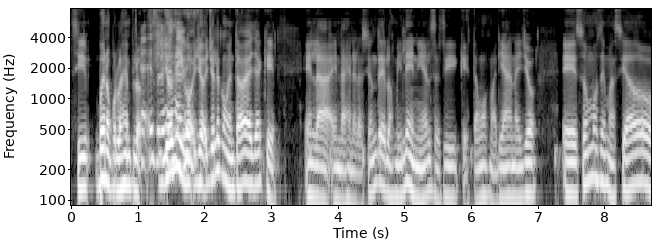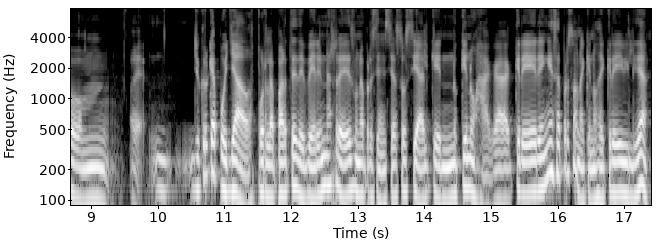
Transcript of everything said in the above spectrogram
Sí, bueno, por ejemplo, Eso yo digo, yo, yo le comentaba a ella que en la, en la generación de los millennials, así que estamos Mariana y yo, eh, somos demasiado, mm, eh, yo creo que apoyados por la parte de ver en las redes una presencia social que, no, que nos haga creer en esa persona, que nos dé credibilidad.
